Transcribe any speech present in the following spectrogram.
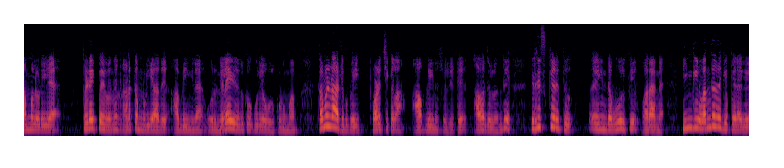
நம்மளுடைய பிழைப்பை வந்து நடத்த முடியாது அப்படிங்கிற ஒரு நிலையில் இருக்கக்கூடிய ஒரு குடும்பம் தமிழ்நாட்டுக்கு போய் பொழைச்சிக்கலாம் அப்படின்னு சொல்லிட்டு அவர்கள் வந்து ரிஸ்க் எடுத்து இந்த ஊருக்கு வராங்க. இங்கு வந்ததுக்கு பிறகு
